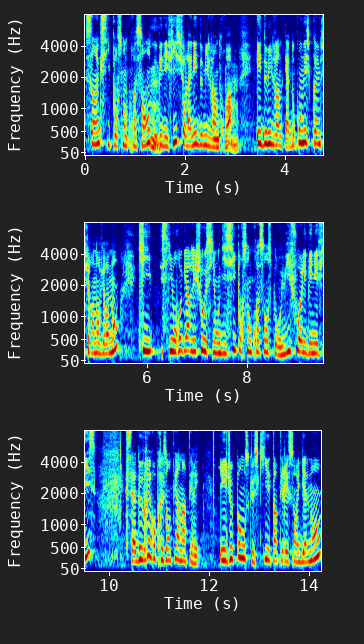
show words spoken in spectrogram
5-6% de croissance de mmh. bénéfices sur l'année 2023 mmh. et 2024. Donc on est quand même sur un environnement qui, si on regarde les choses, si on dit 6% de croissance pour 8 fois les bénéfices, ça devrait représenter un intérêt. Et je pense que ce qui est intéressant également,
